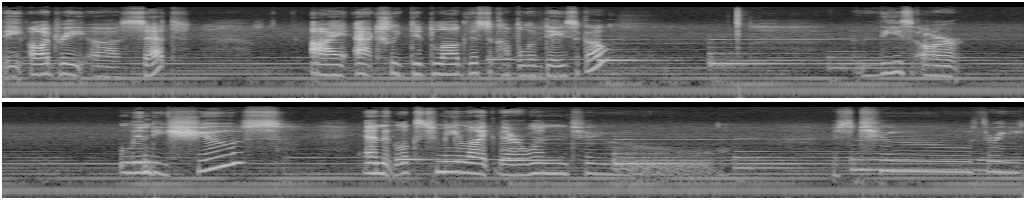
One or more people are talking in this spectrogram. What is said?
the Audrey uh, set. I actually did blog this a couple of days ago. These are Lindy shoes, and it looks to me like they're one, two, there's two, three,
